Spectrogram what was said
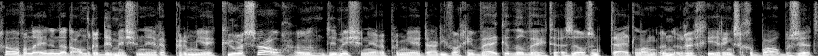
Gaan we van de ene naar de andere demissionaire premier. Curaçao, een demissionaire premier daar die van geen wijken wil weten... en zelfs een tijd lang een regeringsgebouw bezet.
